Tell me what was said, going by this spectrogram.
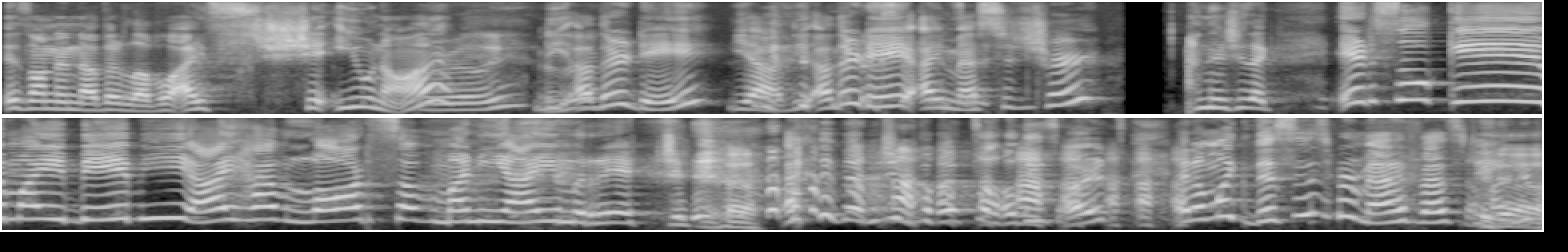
is on another level. I shit you not. Oh, really? The other day, yeah, the other day I messaged her and then she's like, It's okay, my baby. I have lots of money. I am rich. and then she puts all these hearts. And I'm like, This is her manifesting. hundred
